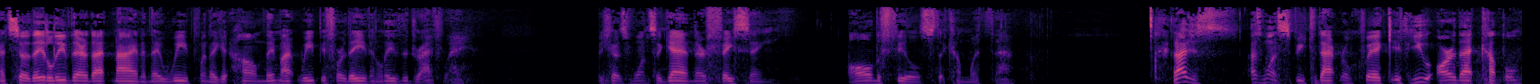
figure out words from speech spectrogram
And so they leave there that night and they weep when they get home. They might weep before they even leave the driveway. Because once again, they're facing all the feels that come with that. And I just, I just want to speak to that real quick. If you are that couple,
